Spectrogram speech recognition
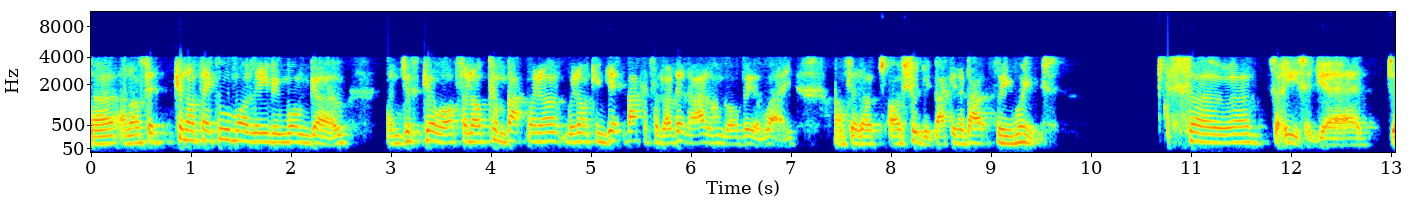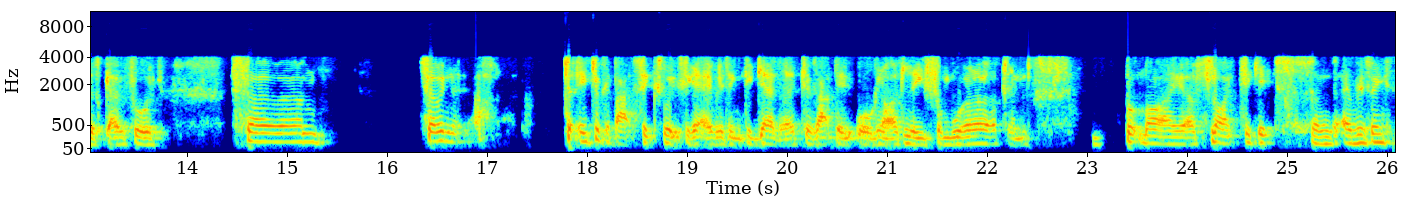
Uh, and I said, can I take all my leave in one go? And just go off, and I'll come back when I when I can get back. I said, I don't know how long I'll be away. I said, I, I should be back in about three weeks. So um, so he said, yeah, just go for it. So um, so in, it took about six weeks to get everything together because I had to organise leave from work and book my uh, flight tickets and everything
